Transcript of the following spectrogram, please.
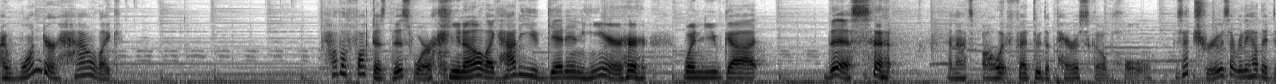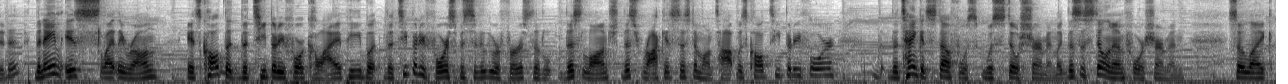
I wonder how, like, how the fuck does this work? You know, like how do you get in here when you've got this? and that's, oh, it fed through the periscope hole. Is that true? Is that really how they did it? The name is slightly wrong. It's called the, the T-34 Calliope, but the T-34 specifically refers to this launch. This rocket system on top was called T-34. The, the tank itself was, was still Sherman. Like, this is still an M4 Sherman. So, like,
